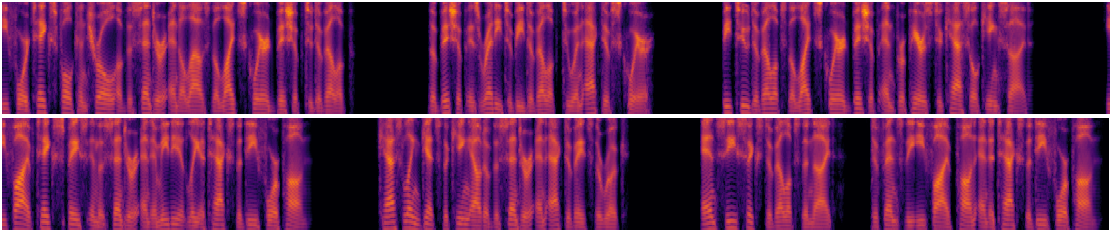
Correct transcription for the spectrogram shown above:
e4 takes full control of the center and allows the light squared bishop to develop. The bishop is ready to be developed to an active square Be2 develops the light squared bishop and prepares to castle kingside. e5 takes space in the center and immediately attacks the d4 pawn. Castling gets the king out of the center and activates the rook. Nc6 develops the knight, defends the e5 pawn and attacks the d4 pawn.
